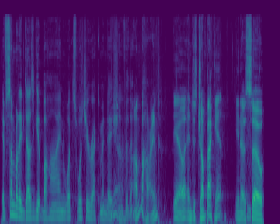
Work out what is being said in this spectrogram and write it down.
if somebody does get behind, what's what's your recommendation for them? I'm behind, you know, and just jump back in, you know. So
